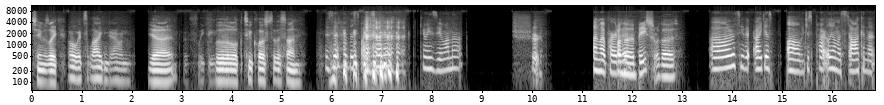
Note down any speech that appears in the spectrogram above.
Seems like, Oh, it's lying down, yeah, it's sleepy. a little too close to the sun. Does it have the spikes on it? Can we zoom on that? Sure. On what part On of it? the base or the Uh, I want to see if it, I guess, um, just partly on the stalk and the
